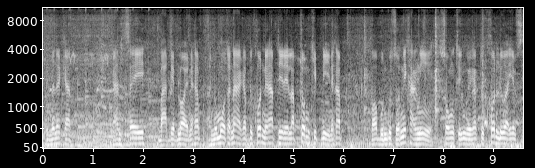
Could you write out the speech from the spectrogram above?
เป็นบรรยากาศการใส่บาทเรียบร้อยนะครับ อนุโมทนากับทุกคนนะครับ ที่ได้รับชมคลิปนี้นะครับ ขอบุญกุศลในครั้งนี้ทรงถึงไว้ครับทุกคนหรือว่า FC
